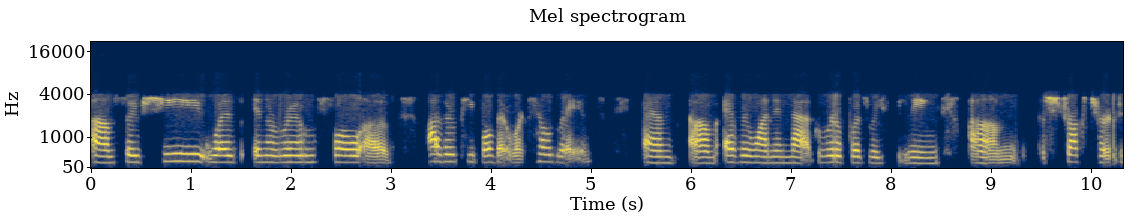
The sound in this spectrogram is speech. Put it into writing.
Um, so if she was in a room full of other people that were Kilgraves, and um, everyone in that group was receiving um, structured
